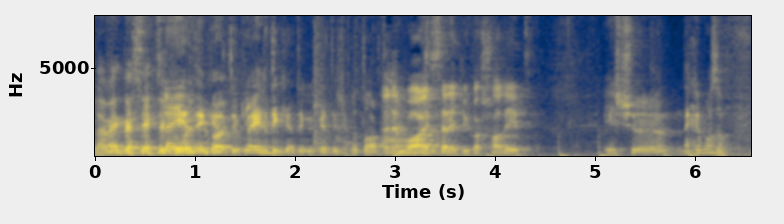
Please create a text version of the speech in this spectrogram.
Már megbeszéltük. Leértékeltük, leértékeltük őket, és akkor tartom. Nem baj, szeretjük a salét. És ö, nekem az a... f-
